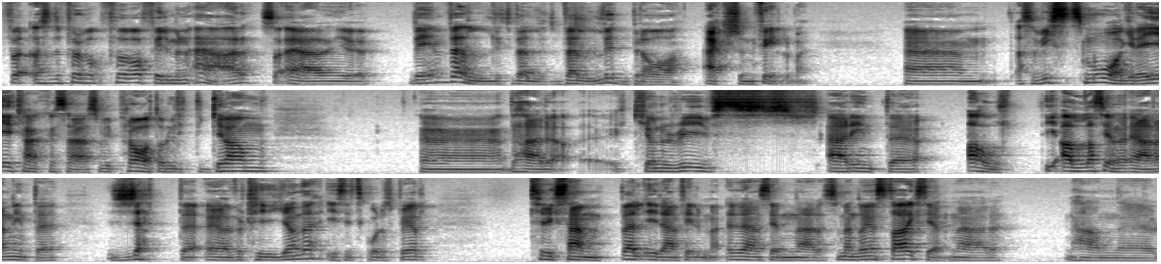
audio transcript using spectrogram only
för, alltså, för, för vad filmen är, så är den ju... Det är en väldigt, väldigt, väldigt bra actionfilm. Um, alltså visst, små grejer kanske så här som vi pratade om lite grann. Eh, det här, Keanu Reeves är inte allt, i alla scener är han inte jätteövertygande i sitt skådespel. Till exempel i den filmen, i den scenen när, som ändå är en stark scen när, när han eh,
